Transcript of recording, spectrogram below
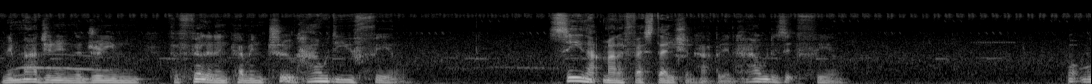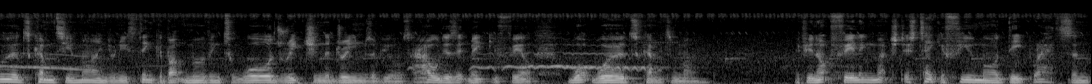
and imagining the dream fulfilling and coming true, how do you feel? See that manifestation happening. How does it feel? What words come to your mind when you think about moving towards reaching the dreams of yours? How does it make you feel? What words come to mind? If you're not feeling much, just take a few more deep breaths and,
